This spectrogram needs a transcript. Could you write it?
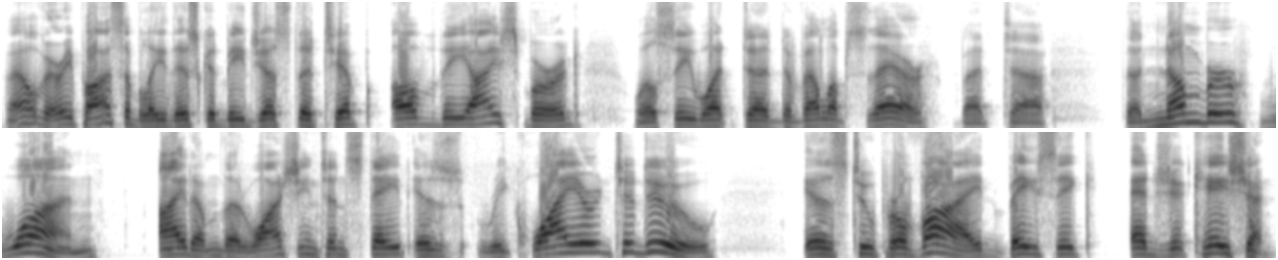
Well, very possibly this could be just the tip of the iceberg. We'll see what uh, develops there. But uh, the number one item that Washington State is required to do is to provide basic education.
